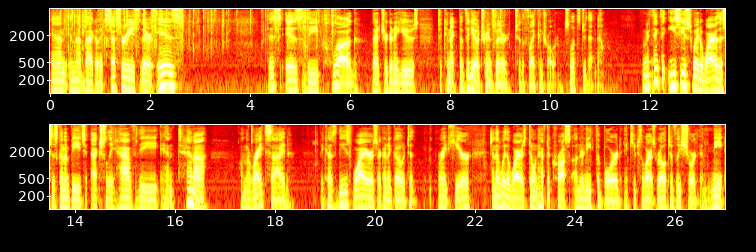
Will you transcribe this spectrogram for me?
And in that bag of accessories, there is, this is the plug that you're going to use to connect the video transmitter to the flight controller. So let's do that now. And I think the easiest way to wire this is going to be to actually have the antenna on the right side because these wires are going to go to right here and that way the wires don't have to cross underneath the board and keeps the wires relatively short and neat.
